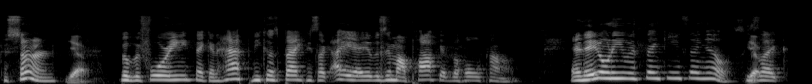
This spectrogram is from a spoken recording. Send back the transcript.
concerned. Yeah. But before anything can happen, he comes back and he's like, "Hey, it was in my pocket the whole time." And they don't even think anything else. He's Yep. like,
